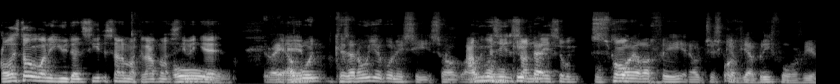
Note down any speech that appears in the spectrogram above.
Well, let's talk about one that you did see at the cinema because I've not seen it yet. Oh, right. I Um, won't because I know you're going to see it. So I'm going to see it Sunday, it so we, we'll spoiler free, and I'll just give you a brief overview.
